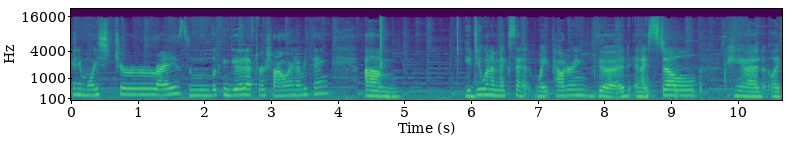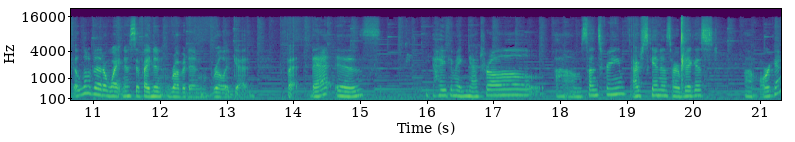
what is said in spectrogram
kind of moisturized and looking good after a shower and everything. Um, you do want to mix that white powdering good and I still had like a little bit of whiteness if I didn't rub it in really good. But that is how you can make natural um, sunscreen. Our skin is our biggest um, organ,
